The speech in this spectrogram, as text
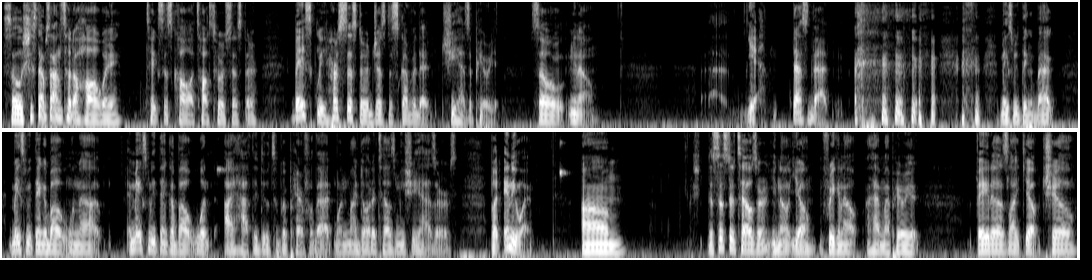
So she steps out into the hallway, takes this call, talks to her sister. Basically, her sister just discovered that she has a period. So, you know, yeah, that's that. makes me think about makes me think about when I it makes me think about what I have to do to prepare for that when my daughter tells me she has hers. But anyway, um the sister tells her, you know, yo, I'm freaking out. I have my period. Vada is like, yo, chill.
